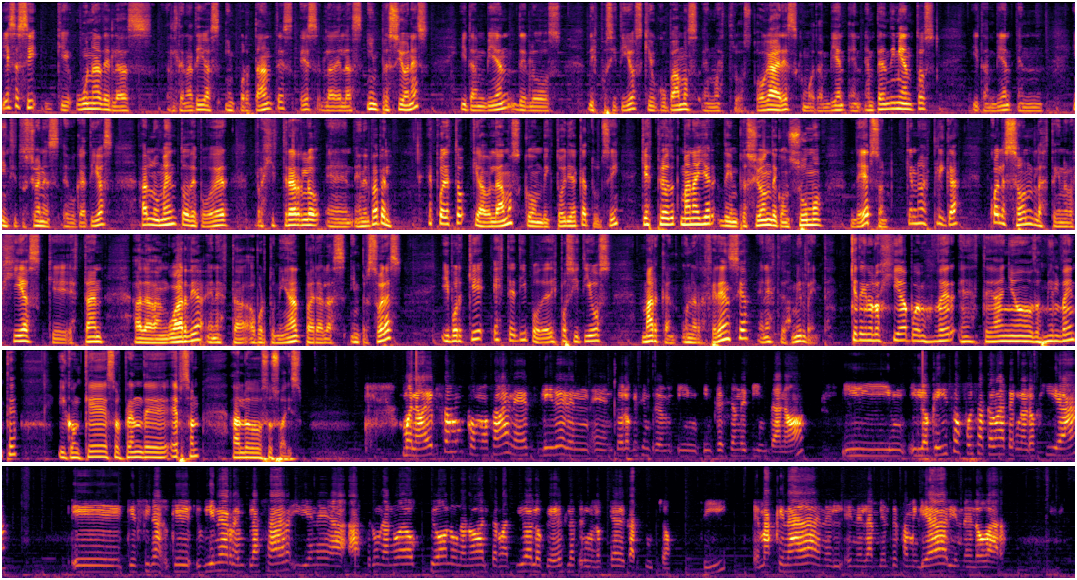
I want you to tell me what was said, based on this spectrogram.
Y es así que una de las alternativas importantes es la de las impresiones y también de los dispositivos que ocupamos en nuestros hogares, como también en emprendimientos y también en instituciones educativas, al momento de poder registrarlo en, el papel. Es por esto que hablamos con Victoria Catuzzi, que es Product Manager de impresión de consumo de Epson, que nos explica cuáles son las tecnologías que están a la vanguardia en esta oportunidad para las impresoras y por qué este tipo de dispositivos marcan una referencia en este 2020. ¿Qué tecnología podemos ver en este año 2020? Y con qué sorprende Epson a los usuarios. Bueno, Epson, como saben, es líder en, todo lo que es impre- im- impresión de tinta, ¿no? Y, lo que hizo fue sacar una tecnología eh, que, final, que viene a reemplazar y viene a, a hacer una nueva opción, una nueva alternativa a lo que es la tecnología de cartucho, ¿sí? Eh, más que nada en el, en el ambiente familiar y en el hogar.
